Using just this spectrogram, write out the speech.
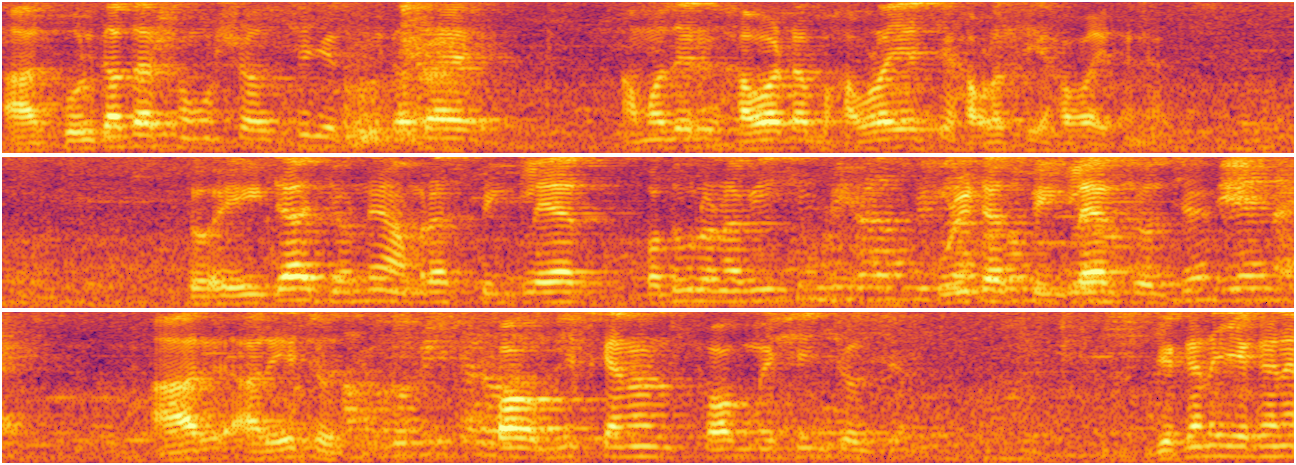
আর কলকাতার সমস্যা হচ্ছে যে, কলকাতায় আমাদের হাওয়াটা হাওড়া যাচ্ছে হাওড়ার থেকে হাওয়া এখানে আসছে। তো এইটার জন্য আমরা স্প্রিংক্লেয়ার কতগুলো নামিয়েছি? কুড়িটা স্প্রিংক্লেয়ার চলছে। আর আর এ চলছে। Fog mist cannon fog machine চলছে। যেখানে যেখানে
